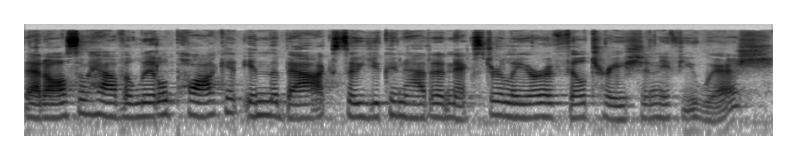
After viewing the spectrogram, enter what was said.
that also have a little pocket in the back so you can add an extra layer of filtration if you wish.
